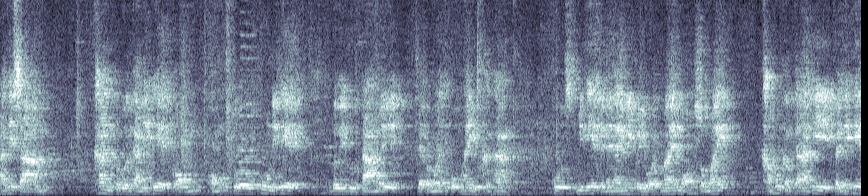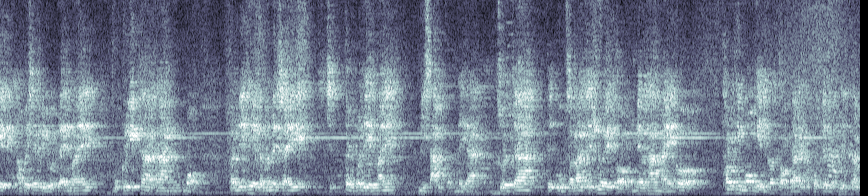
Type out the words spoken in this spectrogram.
อันที่สาม ขั้นกระบวนการนิเทศของของตัวผู้นิเทศ โดยดูตามไอ้แบบประเมินที่ผมให้อยู่ข้างๆผู้นิเทศเป็นยังไงมีประโยชน์ไหมเหมาะสมไหมคำพูดคำจาที่เป็นนิเทศเอาไปใช้ประโยชน์ได้ไหมบุคลิกท่าทางเหมาะกับนิเทศแล้วมันได้ใช้ตรงประเด็นไหมมีสามนัยยะ ส่วนจะแต่กลุ่มสาระจะช่วยตอบแนวทางไหนก็เท่าที่มองเห็นก็ตอบได้ครับผมจะบันทึกครับ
